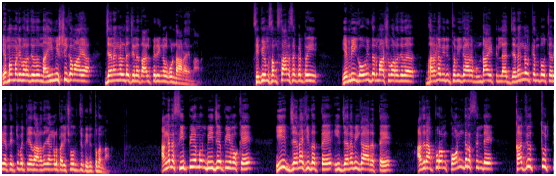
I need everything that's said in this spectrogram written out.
എം എം മണി പറഞ്ഞത് നൈമിഷികമായ ജനങ്ങളുടെ ചില താല്പര്യങ്ങൾ കൊണ്ടാണ് എന്നാണ്. സി സംസ്ഥാന സെക്രട്ടറി എം വി ഗോവിന്ദൻ മാഷ് പറഞ്ഞത് ഭരണവിരുദ്ധ വികാരം ഉണ്ടായിട്ടില്ല ജനങ്ങൾക്ക് എന്തോ ചെറിയ തെറ്റുപറ്റിയതാണ് അത് ഞങ്ങൾ പരിശോധിച്ച് തിരുത്തുമെന്നാണ്. അങ്ങനെ സി പി എമ്മും ബി ജെ പിയും ഒക്കെ ഈ ജനഹിതത്തെ ഈ ജനവികാരത്തെ അതിനപ്പുറം കോൺഗ്രസിന്റെ കരുത്തുറ്റ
